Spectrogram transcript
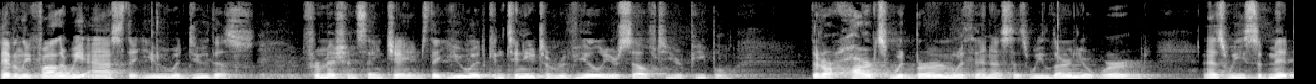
Heavenly Father, we ask that you would do this for Mission St. James, that you would continue to reveal yourself to your people that our hearts would burn within us as we learn your word and as we submit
